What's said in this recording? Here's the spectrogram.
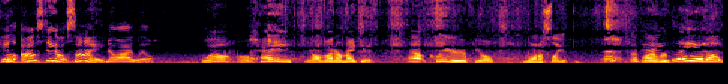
Well, I'll stay outside. No, I will. Well, okay. Y'all better make it out clear if y'all want to sleep. Okay. Whatever. Well,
